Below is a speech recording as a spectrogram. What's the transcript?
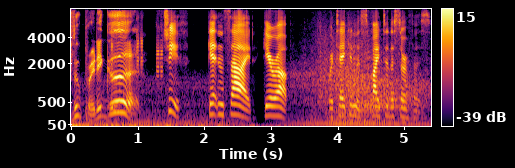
Flew pretty good. Chief, get inside. Gear up. We're taking this fight to the surface.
